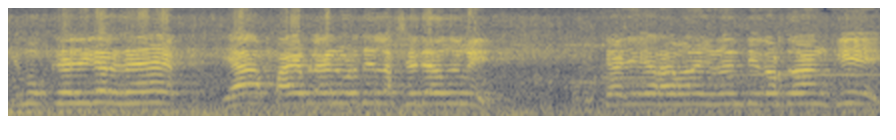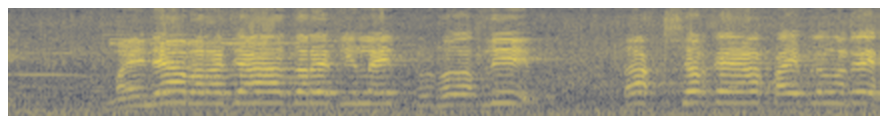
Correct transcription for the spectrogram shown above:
की मुख्याधिकारी साहेब या पाईपलाईनवरती लक्ष द्या तुम्ही. मुख्याधिकाऱ्यांना विनंती करतो आणखी. महिन्याभराच्या जर तीन लाईन फुटत असली तर अक्षरशः या पाईपलाईनमध्ये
